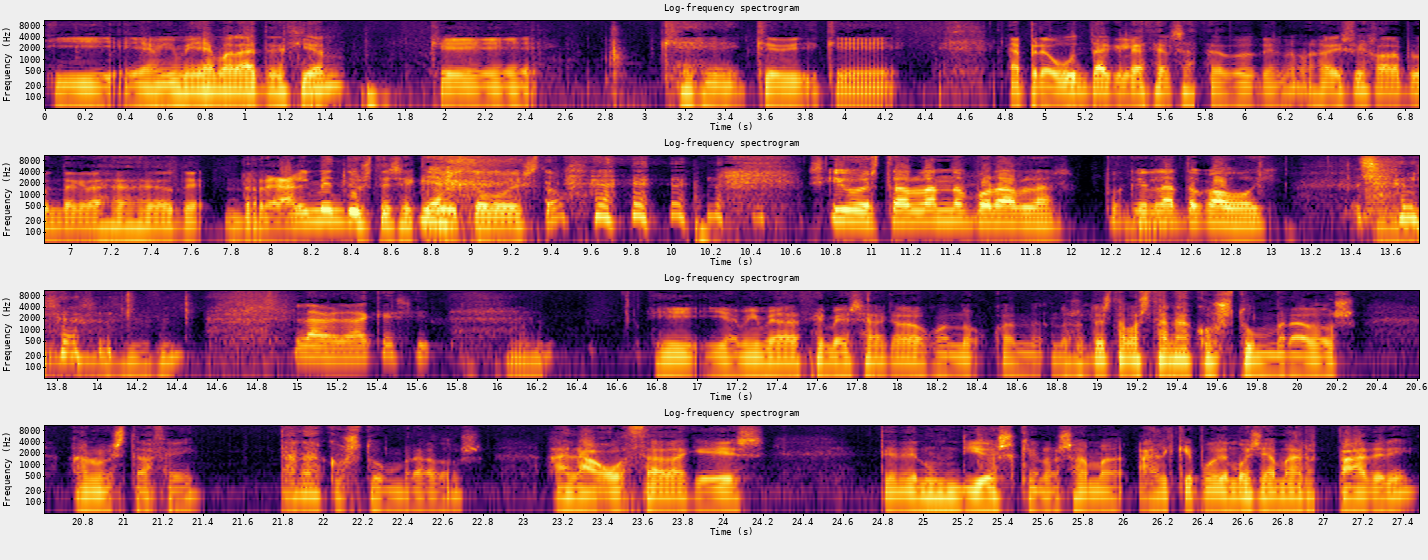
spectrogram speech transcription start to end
y, a mí me llama la atención que, que, que, la pregunta que le hace el sacerdote, ¿no? ¿Os habéis fijado la pregunta que le hace el sacerdote? ¿Realmente usted se cree todo esto? sí, o está hablando por hablar, porque le ha tocado hoy. la verdad que sí. Y, y, a mí me hace pensar, claro, cuando, cuando nosotros estamos tan acostumbrados a nuestra fe, tan acostumbrados a la gozada que es tener un Dios que nos ama, al que podemos llamar Padre,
